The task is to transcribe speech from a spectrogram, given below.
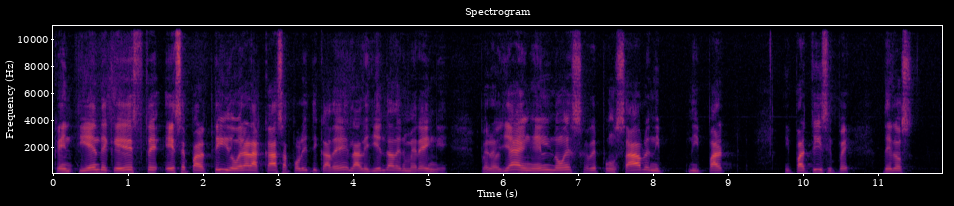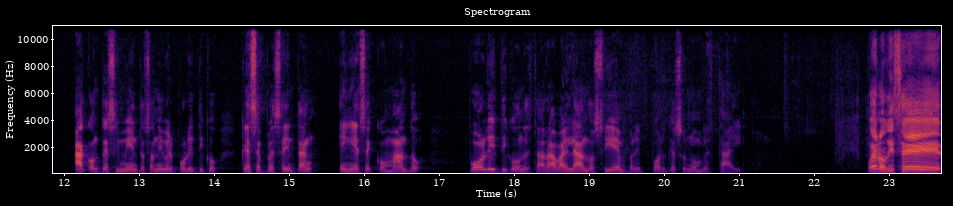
que entiende que este ese partido era la casa política de la leyenda del merengue, pero ya en él no es responsable ni, ni, ni partícipe de los acontecimientos a nivel político que se presentan en ese comando político donde estará bailando siempre porque su nombre está ahí. Bueno, dice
